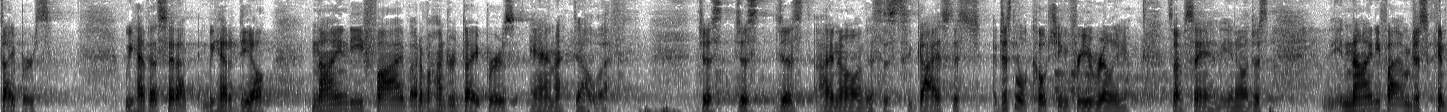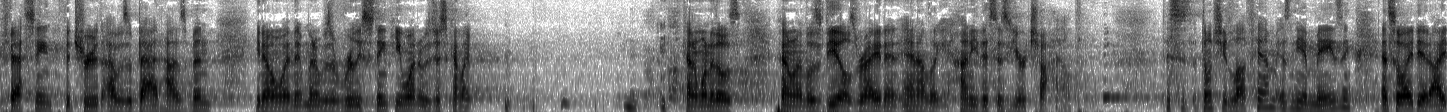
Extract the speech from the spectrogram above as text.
diapers. We had that set up. We had a deal. 95 out of 100 diapers Anna dealt with. Just, just, just. I know this is, guys. This just a little coaching for you, really. So I'm saying, you know, just 95, I'm just confessing the truth. I was a bad husband. You know, when it, when it was a really stinky one, it was just kind of like, kind of one of those, kind of one of those deals, right? And, and I was like, honey, this is your child. This is, don't you love him? Isn't he amazing? And so I did. I,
